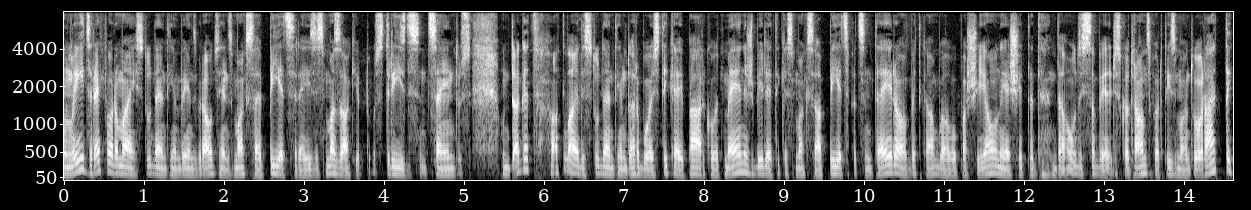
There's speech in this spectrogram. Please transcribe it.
Un līdz reformai studentiem viens brauciens maksāja piecas reizes mazāk, jeb tos 30 centus. Un tagad atlaide studentiem darbojas tikai pērkot mēneša biļeti, kas maksā 15 eiro, bet, kā apgalvo paši jaunieši, tad daudzi sabiedrisko transportu izmanto reti,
